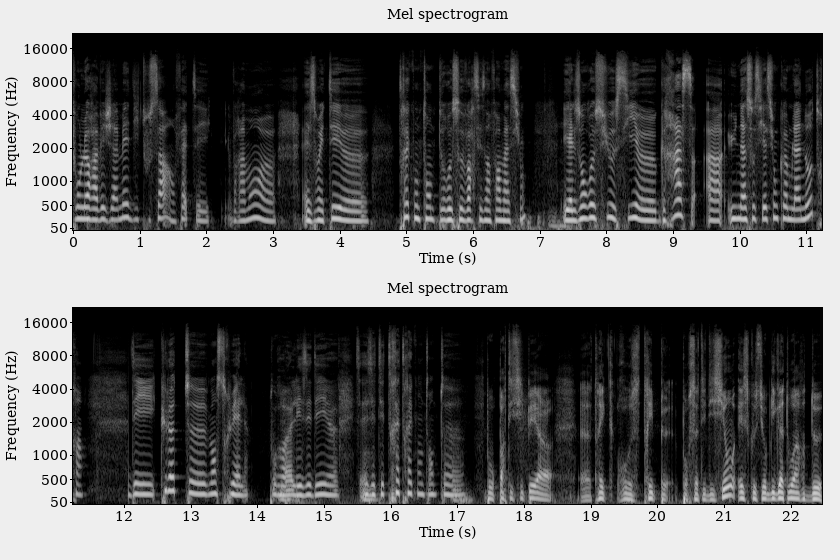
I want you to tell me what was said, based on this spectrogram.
qu'on leur avait jamais dit tout ça en fait et vraiment euh, elles ont été euh, très contentes de recevoir ces informations et elles ont reçu aussi euh, grâce à une association comme la nôtre des culottes menstruelles pour euh, les aider euh, elles étaient très très contentes euh. Pour participer à Trek Rose Trip pour cette édition, est-ce que c'est obligatoire de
